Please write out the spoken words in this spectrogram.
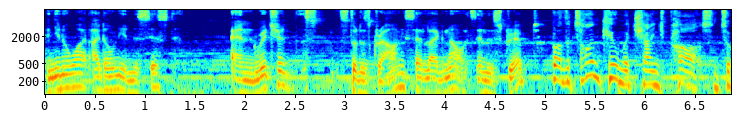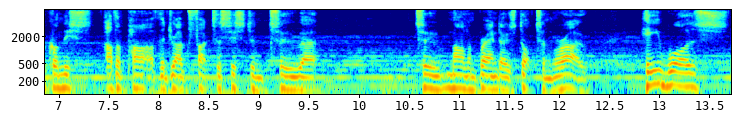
and you know what? I don't need an assistant." And Richard st- stood his ground. He said, "Like, no, it's in the script." By the time Kilmer changed parts and took on this other part of the drug fucked assistant to uh, to Marlon Brando's Dr. Moreau, he was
